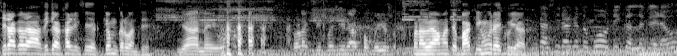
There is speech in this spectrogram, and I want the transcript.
ચિરાગ હવે આ જગ્યા ખાલી છે કેમ કરવાનું છે? ત્યાં નહીં થોડાક દી પછી રાખો મયુર. પણ હવે આમાં તે બાકી શું રાખ્યું યાર? ચિરાગે તો બહુ ટીકલ લગાડ્યા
